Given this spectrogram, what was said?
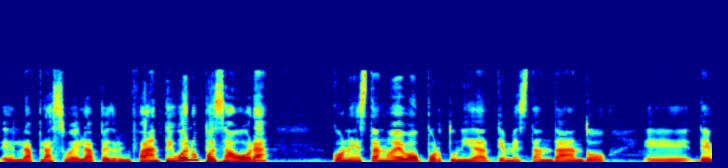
la plazuela Pedro Infante. Y bueno, pues ahora con esta nueva oportunidad que me están dando eh, de,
